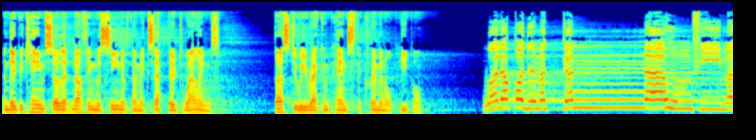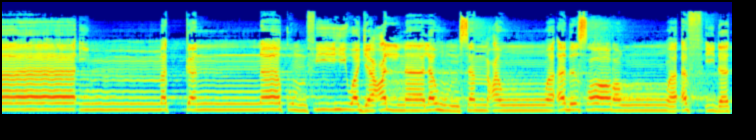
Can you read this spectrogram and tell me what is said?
And they became so that nothing was seen of them except their dwellings. Thus do we recompense the criminal people. ولقد مكناهم في ماء مكناكم فيه وجعلنا لهم سمعا وابصارا وافئده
